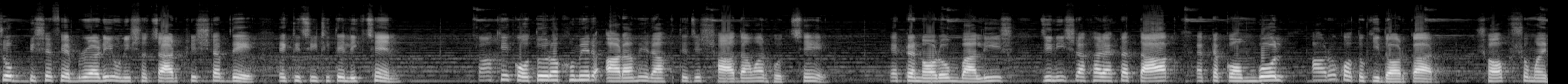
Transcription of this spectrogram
চব্বিশে ফেব্রুয়ারি উনিশশো চার খ্রিস্টাব্দে একটি চিঠিতে লিখছেন, তাকে কত রকমের আরামে রাখতে যে স্বাদ আমার হচ্ছে। একটা নরম বালিশ, জিনিস রাখার একটা তাক, একটা কম্বল আরও কত কি দরকার। সব সময়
